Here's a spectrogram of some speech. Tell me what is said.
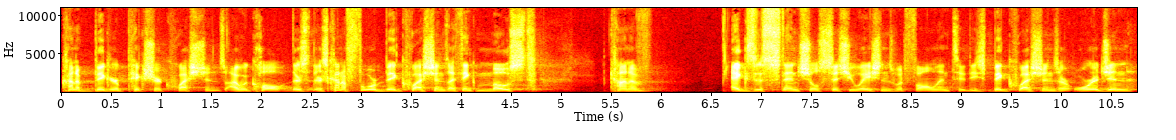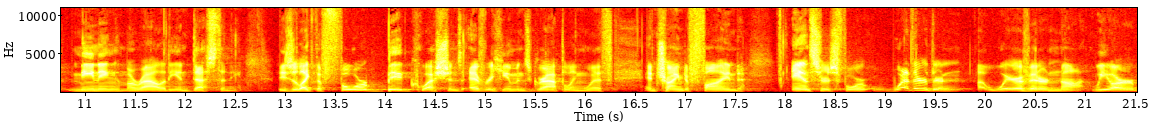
kind of bigger picture questions. I would call, there's, there's kind of four big questions I think most kind of existential situations would fall into. These big questions are origin, meaning, morality, and destiny. These are like the four big questions every human's grappling with and trying to find answers for, whether they're aware of it or not. We are,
